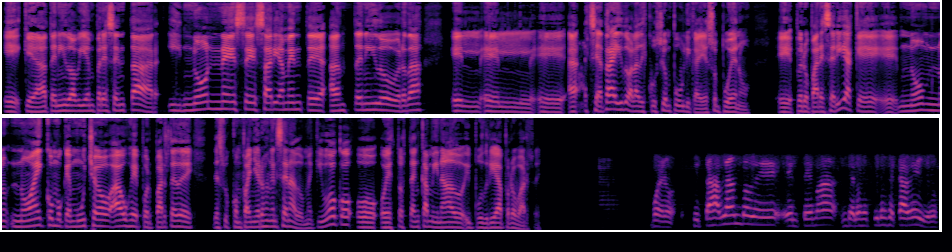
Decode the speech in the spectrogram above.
eh, que ha tenido a bien presentar y no necesariamente han tenido, ¿verdad? El, el eh, se ha traído a la discusión pública y eso es bueno. Eh, pero parecería que no, no, hay como que mucho auge por parte de, sus compañeros en el Senado. ¿Me equivoco o, esto está encaminado y podría aprobarse? Bueno, si estás hablando del tema de los estilos de cabello,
